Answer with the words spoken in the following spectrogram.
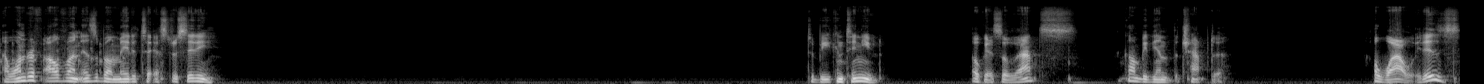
I wonder if Alva and Isabel made it to Esther City. To be continued. Okay, so that's... That can't be the end of the chapter. Oh, wow, it is.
